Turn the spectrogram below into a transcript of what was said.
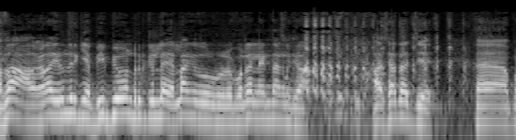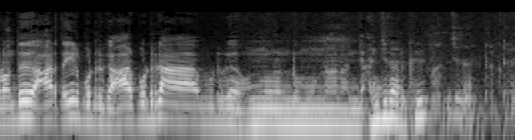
அதான் அதெல்லாம் இருந்திருக்கீங்க. பிபிஓன்னு இருக்குல்ல எல்லாம் ஒரு ஒரே லைன் தான் எங்களுக்கு அது சேர்த்தாச்சு. அப்புறம் வந்து ஆறு தையல் போட்டிருக்கு. ஆறு போட்டிருக்கு போட்டிருக்கு. ஒன்று ரெண்டு மூணு நாலு அஞ்சு அஞ்சு தான் இருக்கு. அஞ்சு தான் டாக்டர்.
